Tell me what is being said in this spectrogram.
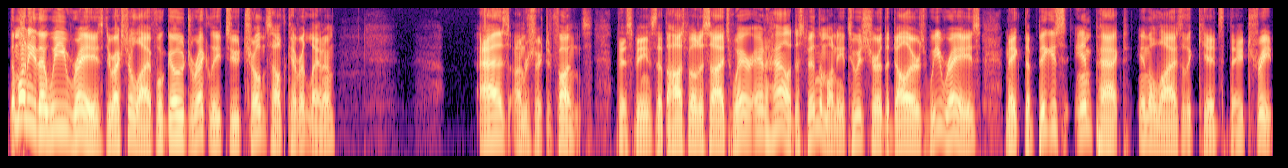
The money that we raise through Extra Life will go directly to Children's Healthcare of Atlanta as unrestricted funds. This means that the hospital decides where and how to spend the money to ensure the dollars we raise make the biggest impact in the lives of the kids they treat.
